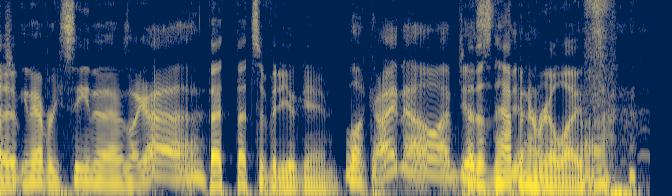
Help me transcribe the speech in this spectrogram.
watching in every scene, and I was like, "Ah." That that's a video game. Look, I know. I'm just That doesn't happen in real life.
